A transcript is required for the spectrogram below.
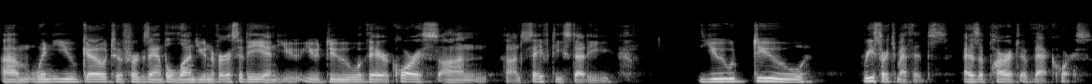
Um, when you go to, for example, Lund University and you, you do their course on, on safety study, you do research methods as a part of that course.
